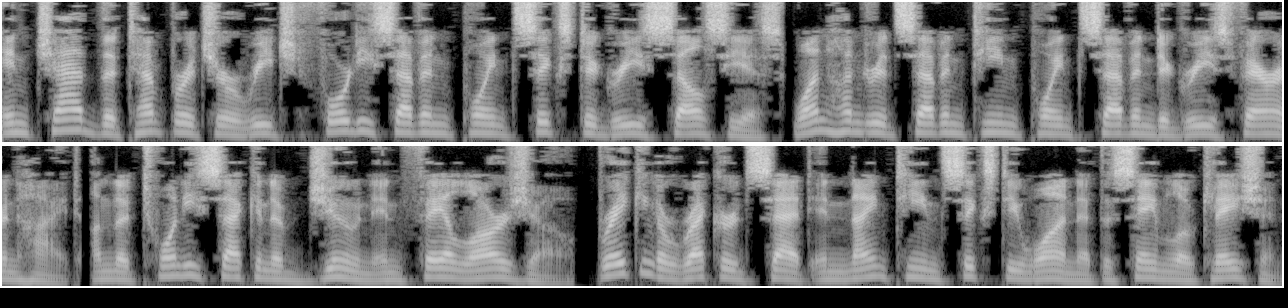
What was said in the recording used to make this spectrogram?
In Chad the temperature reached 47.6 degrees Celsius (117.7 degrees Fahrenheit) on the 22nd of June in Faya-Largeau, breaking a record set in 1961 at the same location.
